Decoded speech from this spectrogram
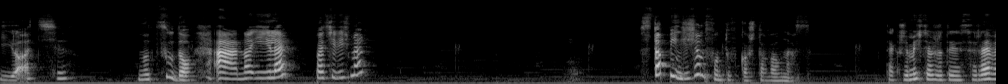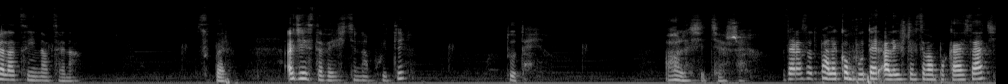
Jocie. No cudo. A, no i ile płaciliśmy? 150 funtów kosztował nas. Także myślę, że to jest rewelacyjna cena. Super. A gdzie jest to wejście na płyty? Tutaj. Ale się cieszę. Zaraz odpalę komputer, ale jeszcze chcę Wam pokazać,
